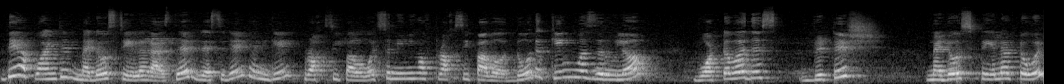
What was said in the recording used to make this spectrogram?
They appointed Meadows Taylor as their resident and gained proxy power. What's the meaning of proxy power? Though the king was the ruler, whatever this British Meadows Taylor told,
